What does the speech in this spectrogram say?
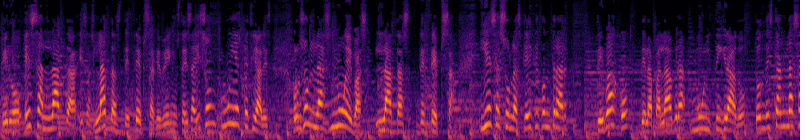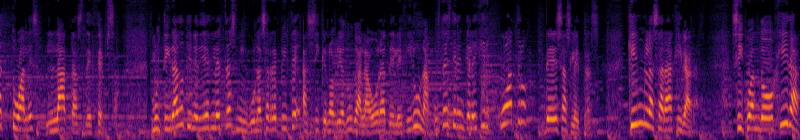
Pero esas latas de Cepsa que ven ustedes ahí son muy especiales porque son las nuevas latas de Cepsa. Y esas son las que hay que encontrar debajo de la palabra multigrado, donde están las actuales latas de Cepsa. Multigrado tiene 10 letras, ninguna se repite, así que no habría duda a la hora de elegir una. Ustedes tienen que elegir cuatro de esas letras. Kim las hará girar. Si cuando gira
